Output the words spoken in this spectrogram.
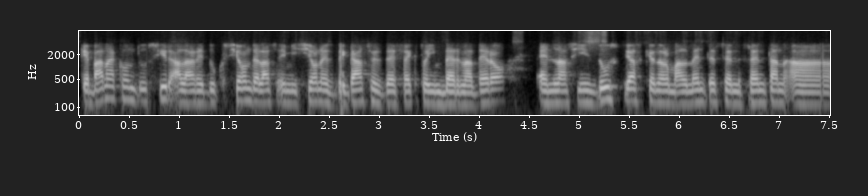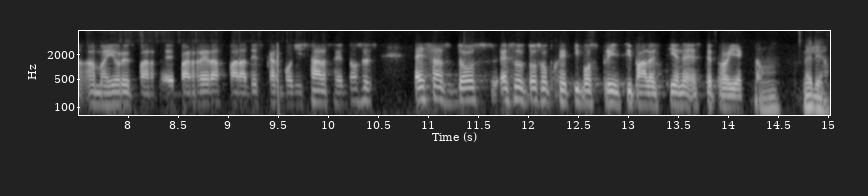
que van a conducir a la reducción de las emisiones de gases de efecto invernadero en las industrias que normalmente se enfrentan a, mayores eh, barreras para descarbonizarse. Entonces, esas dos, esos dos objetivos principales tiene este proyecto. Delia.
